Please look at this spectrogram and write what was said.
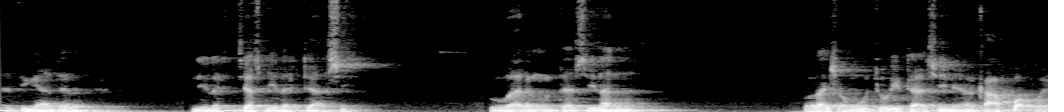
Jadi nganten. Nyileh jas nyileh dasi. Bareng dasinan ora iso nguculi dasine kapok kowe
